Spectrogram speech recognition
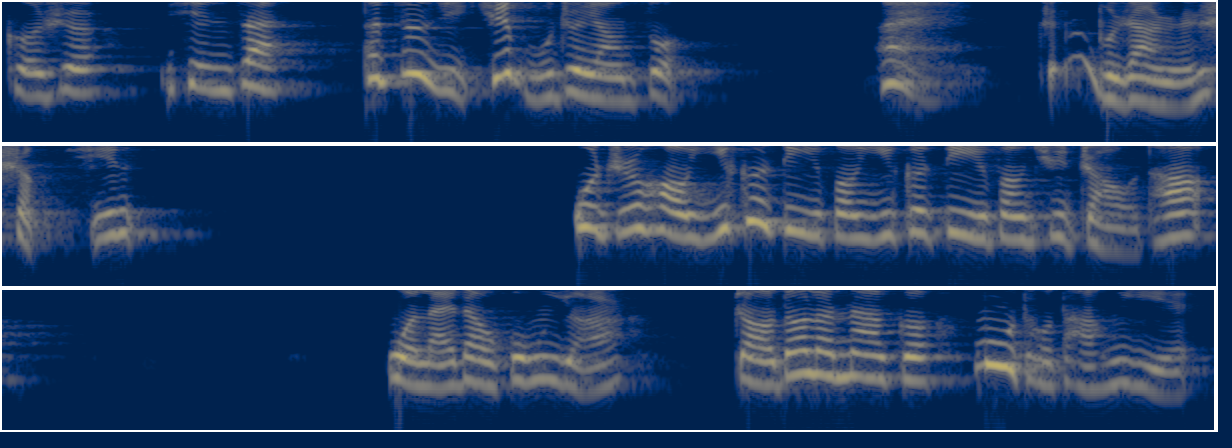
可是现在他自己却不这样做，真不让人省心，我只好一个地方一个地方去找他。我来到公园，找到了那个木头躺椅。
